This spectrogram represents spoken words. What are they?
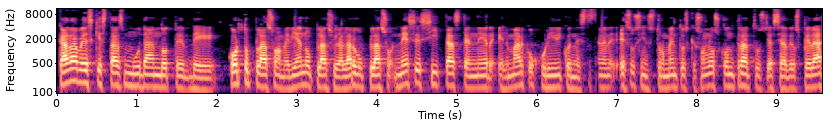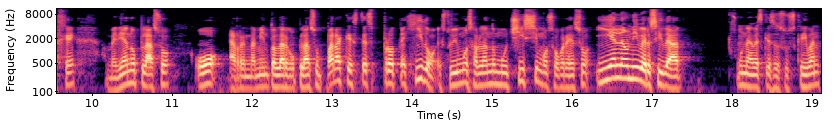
cada vez que estás mudándote de corto plazo a mediano plazo y a largo plazo, necesitas tener el marco jurídico, necesitas tener esos instrumentos que son los contratos, ya sea de hospedaje a mediano plazo o arrendamiento a largo plazo, para que estés protegido. Estuvimos hablando muchísimo sobre eso y en la universidad una vez que se suscriban,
